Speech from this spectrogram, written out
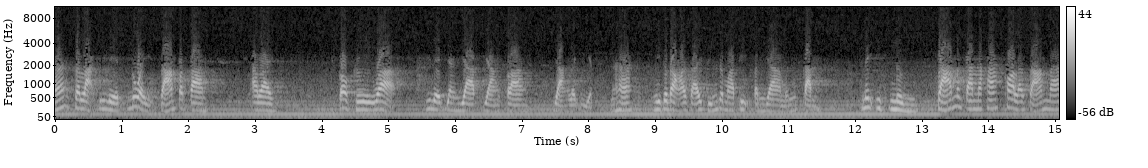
นะสละกิเลสด้วยสามประการอะไร ก็คือว่ากิเลสอย่างหยาบอย่างกลางอย่างละเอียดนะฮะนี่ก็ต้องอาศัยศีลสมาธิปัญญาเหมือนกันในอีกหนึ่งสามเหมือนกันนะคะ ข้อละสามนะ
